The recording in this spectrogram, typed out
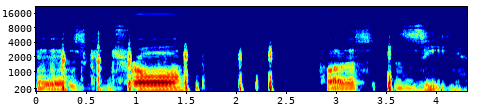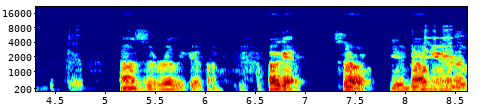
is control plus Z. That was a really good one. Okay, so you're done your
